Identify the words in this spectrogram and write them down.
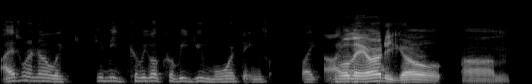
I just want to know, like, can we could we go? Could we do more things? Like, Well, like, they already go um,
